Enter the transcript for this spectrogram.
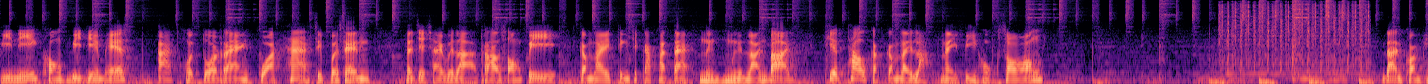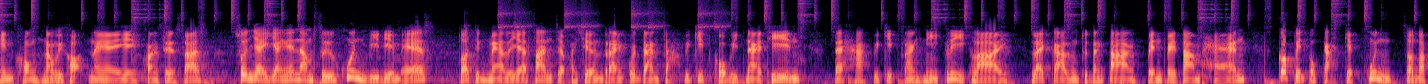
ปีนี้ของ BDMs อาจหดตัวแรงกว่า 50%และจะใช้เวลาราว 2 ปีกำไรถึงจะกลับมาแตะ 10,000 ล้านบาท เทียบเท่ากับกำไรหลักในปี 62 ด้านความเห็นของนักวิเคราะห์ใน IA Consensus ส่วนใหญ่ยังแนะนำซื้อหุ้น BDMs เพราะถึงแม้ระยะสั้นจะเผชิญแรงกดดันจากวิกฤตโควิด -19 แต่หากวิกฤตครั้งนี้คลี่คลาย และการลงทุนต่างๆ เป็นไปตามแผน ก็เป็นโอกาสเก็บหุ้นสำหรับ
